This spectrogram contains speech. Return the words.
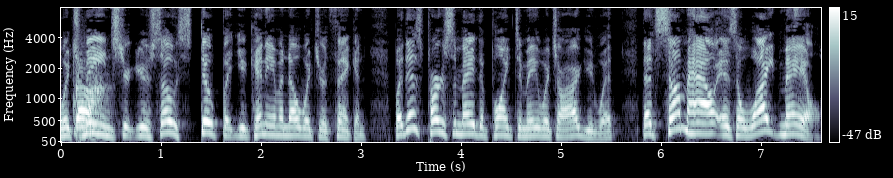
which oh. means you're, you're so stupid you can't even know what you're thinking. But this person made the point to me, which I argued with, that somehow as a white male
